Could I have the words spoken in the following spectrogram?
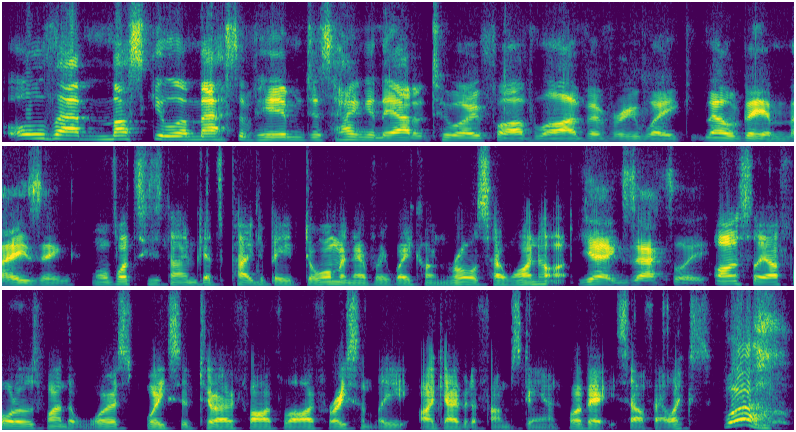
all that muscular mass of him just hanging out at 205 Live every week. That would be amazing. well, what's his name gets paid to be a doorman every week on Raw, so why not? Yeah, exactly. Honestly, I thought it was one of the worst weeks of 205 Live recently. I gave it a thumbs down. What about yourself, Alex? Well,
